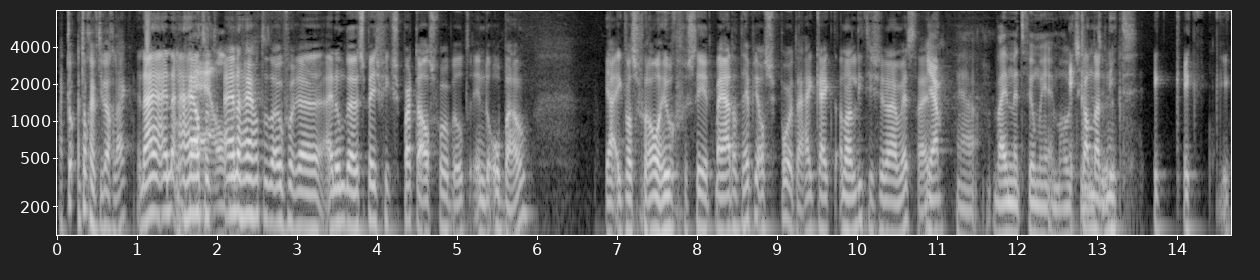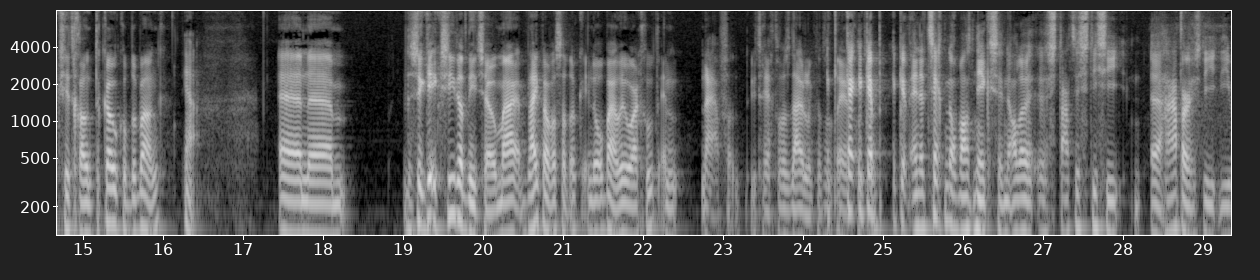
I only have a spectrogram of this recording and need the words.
maar to- toch heeft hij wel gelijk. Nou ja, en, hij had het, en hij had het over... eh, hij noemde specifiek Sparta als voorbeeld in de opbouw. Ja, ik was vooral heel gefrustreerd. Maar ja, dat heb je als supporter. Hij kijkt analytischer naar een wedstrijd. Ja. Ja, wij met veel meer emotie. ik kan dat niet. Ik, ik, ik zit gewoon te koken op de bank. Ja. En ehm, dus ik, ik zie dat niet zo. Maar blijkbaar was dat ook in de opbouw heel erg goed. En nou ja, van Utrecht was duidelijk dat erg Kijk, ik heb, ik heb, en het zegt nogmaals niks. En alle eh, statistici, eh, haters, die, die,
